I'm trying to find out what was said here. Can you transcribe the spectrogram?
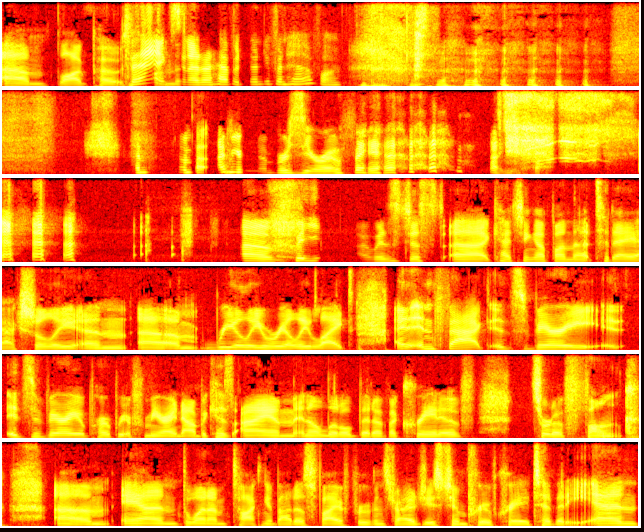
um, blog post. Thanks, and I don't have it. Don't even have one. I'm, I'm, your number zero fan. um, but yeah, I was just uh, catching up on that today, actually, and um, really, really liked. In fact, it's very, it's very appropriate for me right now because I am in a little bit of a creative sort of funk. Um, and the one I'm talking about is five proven strategies to improve creativity. And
